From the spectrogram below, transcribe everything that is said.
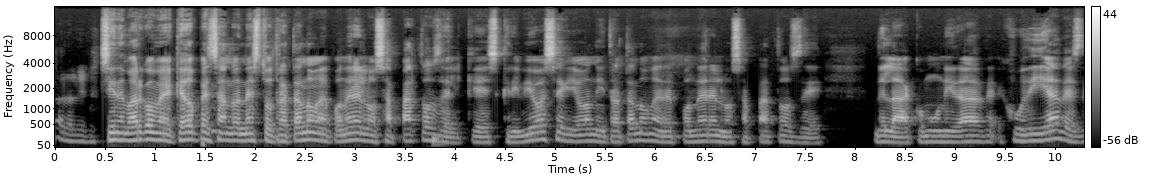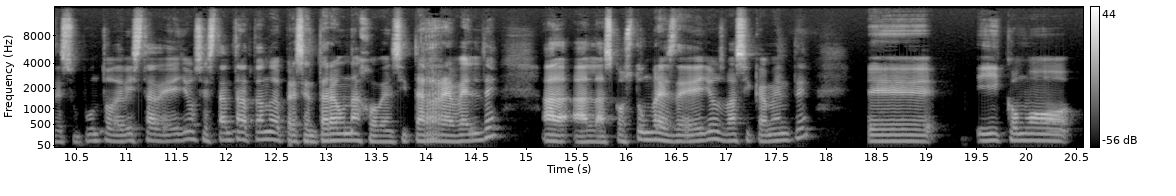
a la Lili. Sin embargo, me quedo pensando en esto, tratándome de poner en los zapatos del que escribió ese guion y tratándome de poner en los zapatos de, de la comunidad judía desde su punto de vista de ellos. Están tratando de presentar a una jovencita rebelde a, a las costumbres de ellos, básicamente, eh, y como,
